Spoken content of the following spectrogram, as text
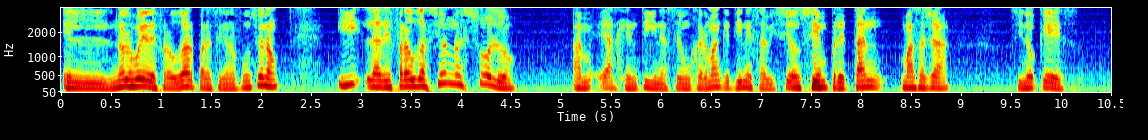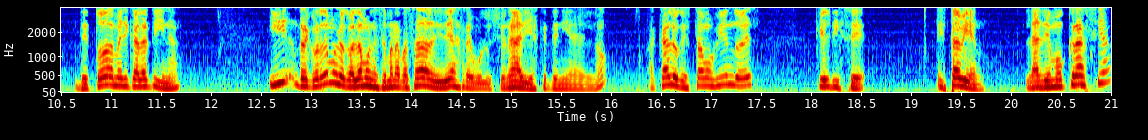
no los voy a defraudar, parece que no funcionó. Y la defraudación no es solo Argentina, según Germán, que tiene esa visión siempre tan más allá, sino que es de toda América Latina, y recordemos lo que hablamos la semana pasada de ideas revolucionarias que tenía él, ¿no? Acá lo que estamos viendo es que él dice, está bien, la democracia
